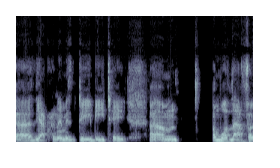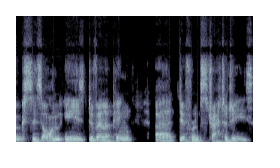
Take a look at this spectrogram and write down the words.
uh, the acronym is DBT. Um, and what that focuses on is developing uh, different strategies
